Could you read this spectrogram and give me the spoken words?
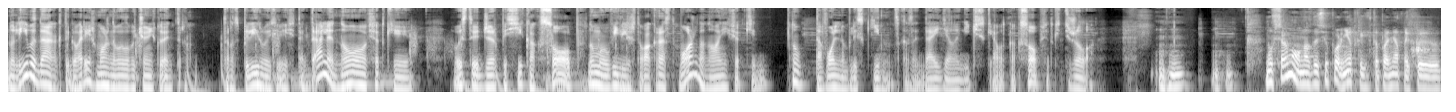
ну, либо, да, как ты говоришь, можно было бы что-нибудь куда-нибудь транспилировать и так далее, но все-таки выставить gRPC как SOAP. Ну, мы увидели, что как REST можно, но они все-таки ну, довольно близки, надо сказать, да, идеологически. А вот как SOAP все-таки тяжело. Угу. Угу. Но все равно у нас до сих пор нет каких-то понятных э,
